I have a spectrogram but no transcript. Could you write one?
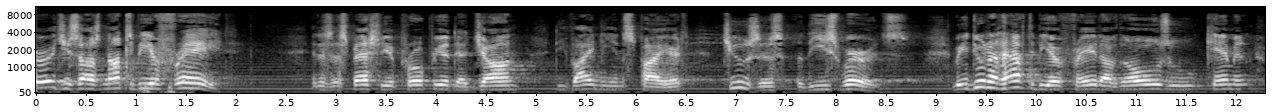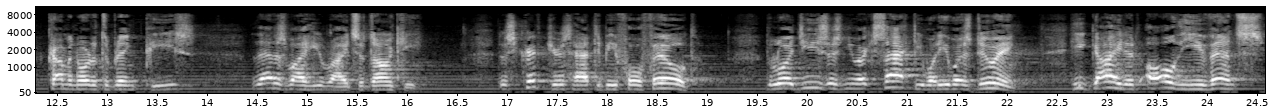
urges us not to be afraid. It is especially appropriate that John, divinely inspired, chooses these words. We do not have to be afraid of those who came in, come in order to bring peace. That is why he rides a donkey. The scriptures had to be fulfilled. The Lord Jesus knew exactly what he was doing. He guided all the events.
